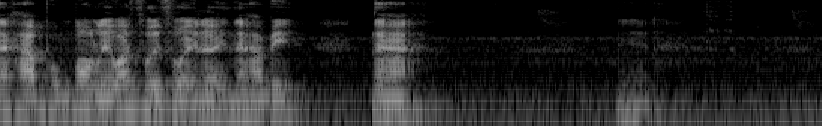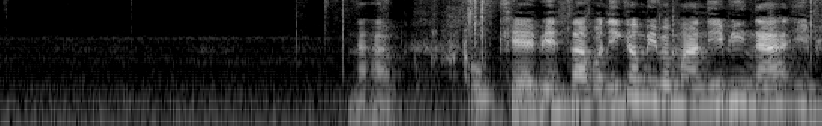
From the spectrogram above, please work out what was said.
นะครับ ผมบอกเลยว่าสวยๆเลยนะครับพี่นะฮะ นะครับ โอเคพี่สำหรับวันนี้ก็มีประมาณนี้พี่นะ EP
